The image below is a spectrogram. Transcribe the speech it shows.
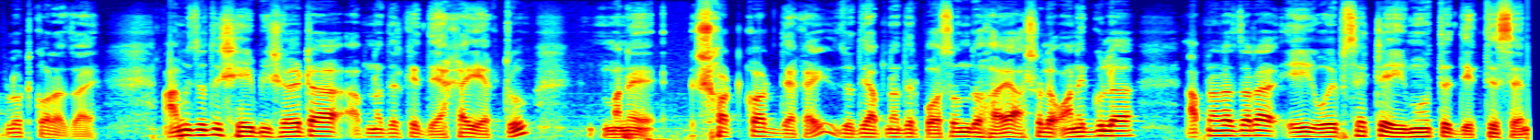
আপলোড করা যায়। আমি যদি সেই বিষয়টা আপনাদেরকে দেখাই একটু মানে শর্টকাট দেখাই, যদি আপনাদের পছন্দ হয়। আসলে অনেকগুলা, আপনারা যারা এই ওয়েবসাইটটা এই মুহূর্তে দেখতেছেন,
